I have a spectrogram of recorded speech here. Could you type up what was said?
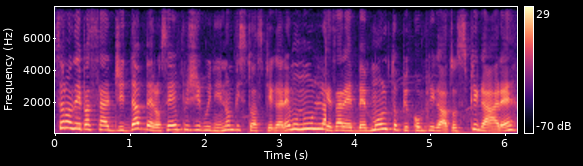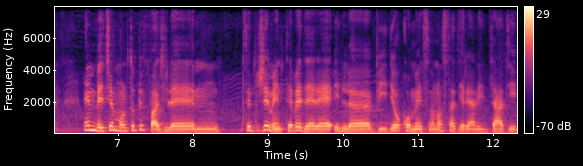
Sono dei passaggi davvero semplici, quindi non vi sto a spiegare nulla, che sarebbe molto più complicato spiegare e invece è molto più facile mh, semplicemente vedere il video come sono stati realizzati.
